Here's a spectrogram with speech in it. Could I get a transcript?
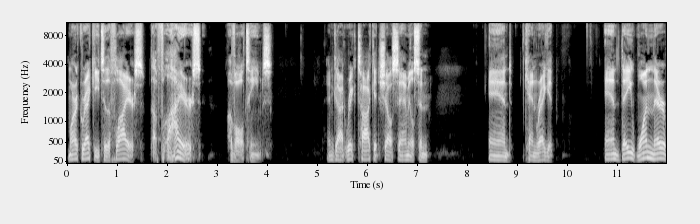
Mark Recchi to the Flyers. The Flyers of all teams and got Rick Tocchet, Kjell Samuelsson, and Ken Wregget. And they won their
